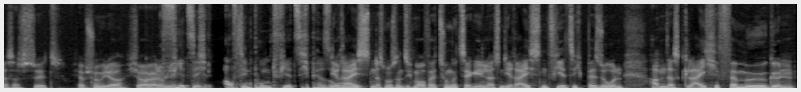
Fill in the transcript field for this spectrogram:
Was hast du jetzt? Ich habe schon wieder, ich war gerade um den- 40, auf den Punkt 40 Die Personen. reichsten, das muss man sich mal auf der Zunge zergehen lassen, die reichsten 40 Personen haben das gleiche Vermögen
